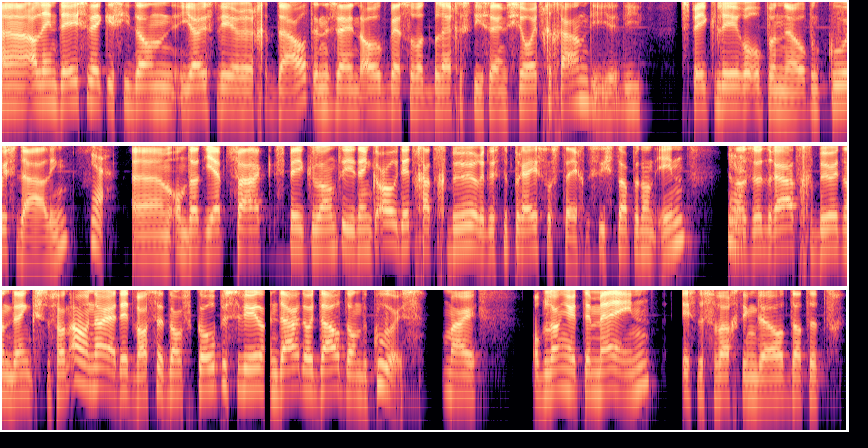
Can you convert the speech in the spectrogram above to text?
Uh, alleen deze week is hij dan juist weer gedaald. En er zijn ook best wel wat beleggers die zijn short gegaan. Die, die speculeren op een, op een koersdaling. Ja. Um, omdat je hebt vaak speculanten die denken... oh, dit gaat gebeuren, dus de prijs zal stijgen. Dus die stappen dan in. En dan zodra het gebeurt, dan denken ze van... oh, nou ja, dit was het. Dan verkopen ze weer. En daardoor daalt dan de koers. Maar op langere termijn is de verwachting wel... dat het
